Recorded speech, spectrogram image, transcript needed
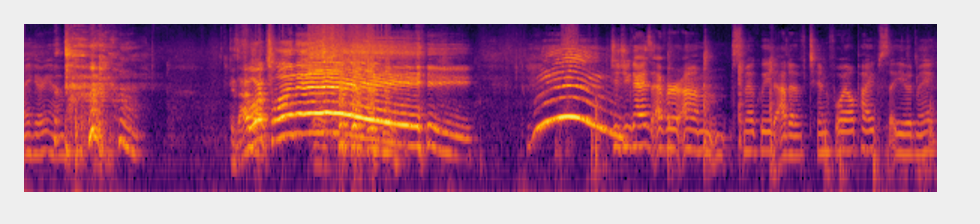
i hear you Because I watched. 420! Woo! did you guys ever um smoke weed out of tinfoil pipes that you would make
